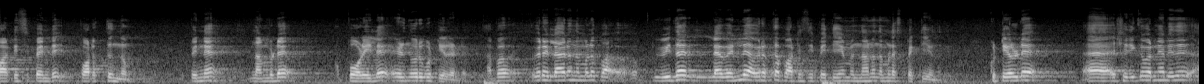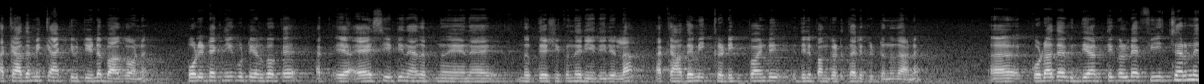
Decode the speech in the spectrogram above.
പാർട്ടിസിപ്പന്റ് പുറത്തുനിന്നും. പിന്നെ നമ്മുടെ പോളിയിലെ എഴുന്നൂറ് കുട്ടികളുണ്ട്. അപ്പോൾ ഇവരെല്ലാവരും നമ്മൾ വിവിധ ലെവലിൽ അവരൊക്കെ പാർട്ടിസിപ്പേറ്റ് ചെയ്യുമെന്നാണ് നമ്മൾ എക്സ്പെക്ട് ചെയ്യുന്നത്. കുട്ടികളുടെ ശരിക്കും പറഞ്ഞാൽ ഇത് അക്കാദമിക് ആക്ടിവിറ്റിയുടെ ഭാഗമാണ്. പോളിടെക്നിക് കുട്ടികൾക്കൊക്കെ എ സി ടി നിർദ്ദേശിക്കുന്ന രീതിയിലുള്ള അക്കാദമിക് ക്രെഡിറ്റ് പോയിന്റ് ഇതിൽ പങ്കെടുത്താൽ കിട്ടുന്നതാണ്. കൂടാതെ വിദ്യാർത്ഥികളുടെ ഫീച്ചറിന്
